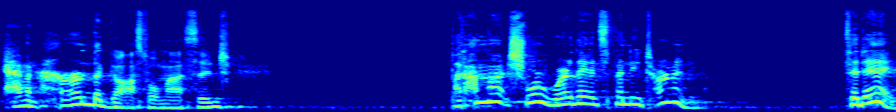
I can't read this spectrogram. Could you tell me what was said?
haven't heard the gospel message. But I'm not sure where they would spend eternity today.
